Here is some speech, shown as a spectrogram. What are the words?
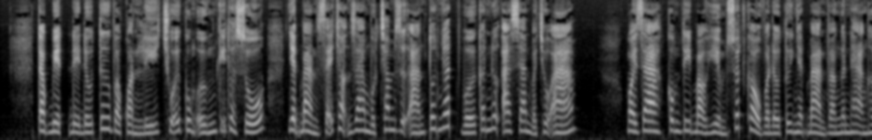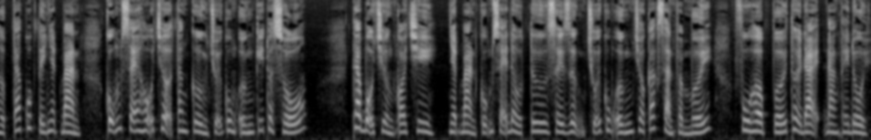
Đặc biệt để đầu tư và quản lý chuỗi cung ứng kỹ thuật số, Nhật Bản sẽ chọn ra 100 dự án tốt nhất với các nước ASEAN và châu Á. Ngoài ra, công ty bảo hiểm xuất khẩu và đầu tư Nhật Bản và Ngân hàng Hợp tác Quốc tế Nhật Bản cũng sẽ hỗ trợ tăng cường chuỗi cung ứng kỹ thuật số. Theo Bộ trưởng Koichi, Nhật Bản cũng sẽ đầu tư xây dựng chuỗi cung ứng cho các sản phẩm mới phù hợp với thời đại đang thay đổi.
